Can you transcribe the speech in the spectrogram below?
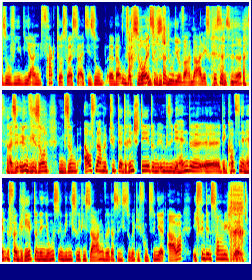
so wie, wie an Fraktus, weißt du, als sie so äh, bei U96 so, im Studio waren, bei Alex Christensen. Ne? Also irgendwie so ein, so ein Aufnahmetyp, der drin steht und irgendwie so die Hände, äh, den Kopf in den Händen vergräbt und den Jungs irgendwie nicht so richtig sagen will, dass es nicht so richtig funktioniert. Aber ich finde den Song nicht schlecht.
